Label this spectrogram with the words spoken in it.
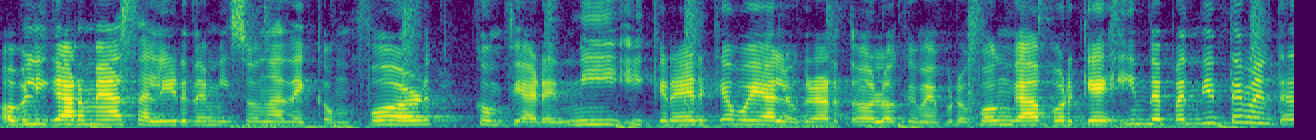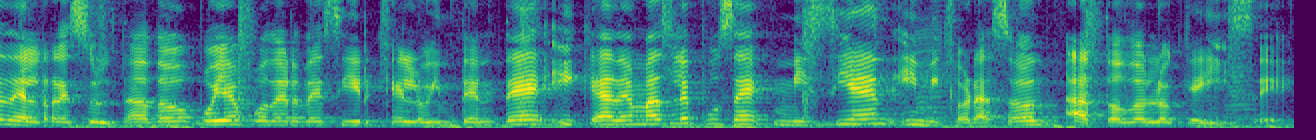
obligarme a salir de mi zona de confort, confiar en mí y creer que voy a lograr todo lo que me proponga porque independientemente del resultado voy a poder decir que lo intenté y que además le puse mi 100 y mi corazón a todo lo que hice.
